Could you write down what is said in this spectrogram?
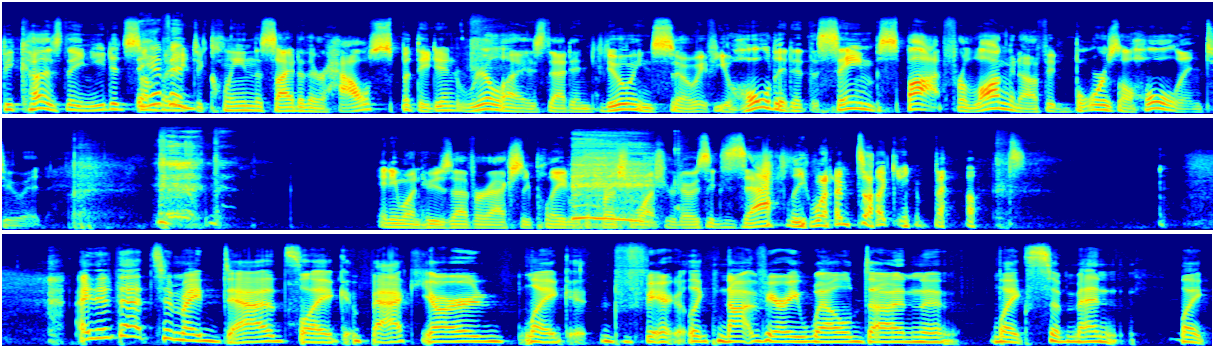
Because they needed They somebody a- to clean the side of their house, but they didn't realize that in doing so, if you hold it at the same spot for long enough, it bores a hole into it. Anyone who's ever actually played with a pressure washer knows exactly what I'm talking about. I did that to my dad's like backyard, like very like not very well done like cement like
